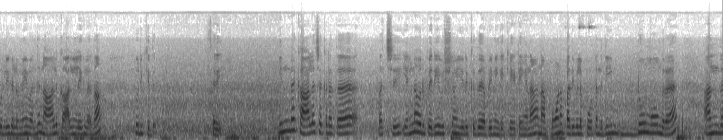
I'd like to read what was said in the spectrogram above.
புள்ளிகளுமே வந்து நாலு காலநிலைகளை தான் குறிக்குது. சரி. இந்த காலச்சக்கரத்தை வச்சு என்ன ஒரு பெரிய விஷயம் இருக்குது அப்படின்னு நீங்கள் கேட்டிங்கன்னா நான் போன பதிவில் போட்ட அந்த டீ டூமோங்கிற அந்த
